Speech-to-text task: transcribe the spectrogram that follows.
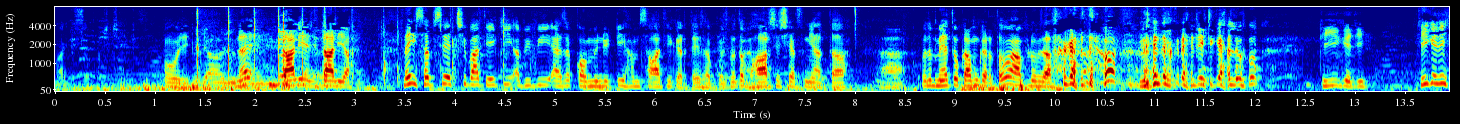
बाकी सब कुछ ठीक है। ओ जी। नहीं तालियाँ नहीं सबसे अच्छी बात ये कि अभी भी एज अ कम्युनिटी हम साथ ही करते हैं सब कुछ। मतलब बाहर से शेफ नहीं आता। मतलब मैं तो कम करता हूँ आप लोग ज़्यादा करते हो। मैं तो क्रेडिट क्या लूँ। ठीक है जी। ठीक है जी।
